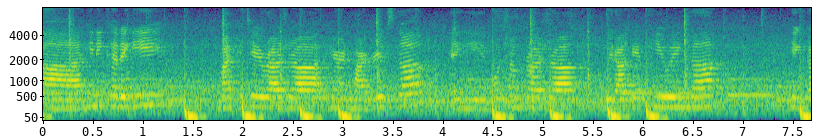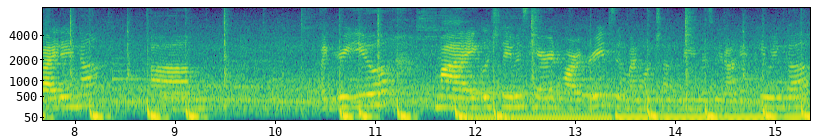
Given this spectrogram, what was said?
Uh, Hinikaragi, Makite Raja, Heron Hargreavesga, Egi Ho-Chunk Raja, Wirage Piwinga, Hingaidena. Um, I greet you. My English name is Heron Hargreaves and my Ho-Chunk name is Wirage Piwinga.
